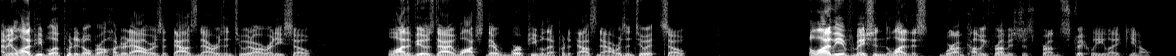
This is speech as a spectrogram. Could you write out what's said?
I mean, a lot of people have put in over 100 hours, a 1,000 hours into it already. So, a lot of the videos that I watched, there were people that put a 1,000 hours into it. So, a lot of the information, a lot of this, where I'm coming from, is just from strictly like, you know,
